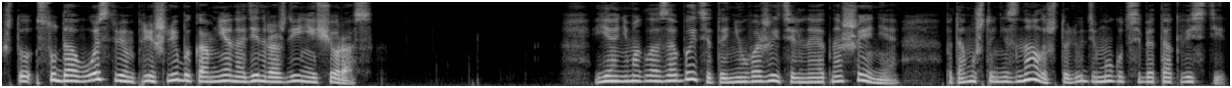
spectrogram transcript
что с удовольствием пришли бы ко мне на день рождения еще раз. Я не могла забыть это неуважительное отношение, потому что не знала, что люди могут себя так вести.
